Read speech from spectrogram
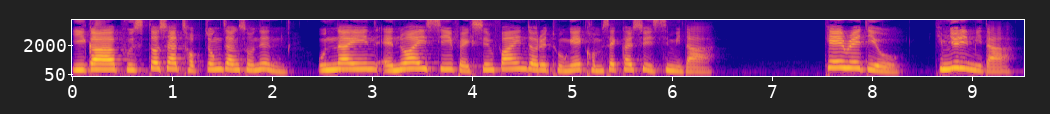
이가 부스터샷 접종 장소는 온라인 NYC 백신 파인더를 통해 검색할 수 있습니다. K-Radio 김유리입니다.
